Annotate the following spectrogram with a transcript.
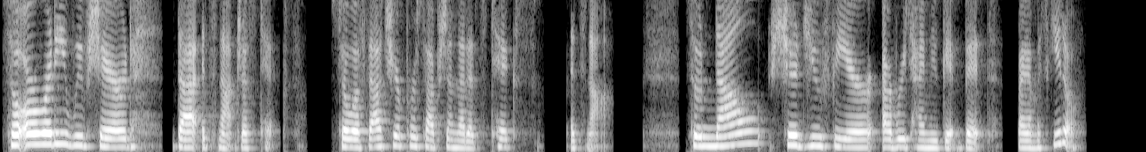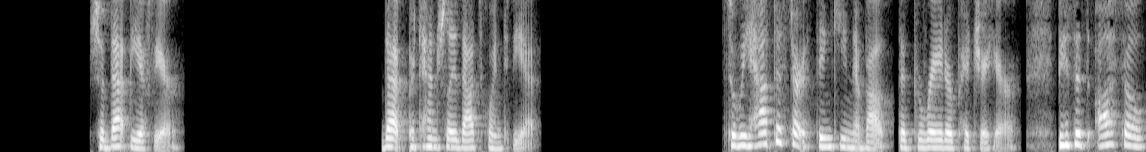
so already we've shared that it's not just ticks. So if that's your perception that it's ticks, it's not. So now should you fear every time you get bit by a mosquito? Should that be a fear? That potentially that's going to be it. So we have to start thinking about the greater picture here because it's also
